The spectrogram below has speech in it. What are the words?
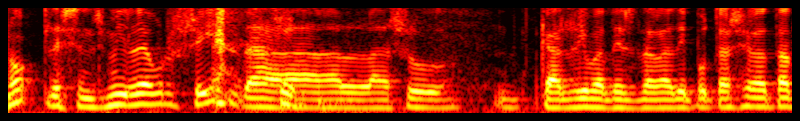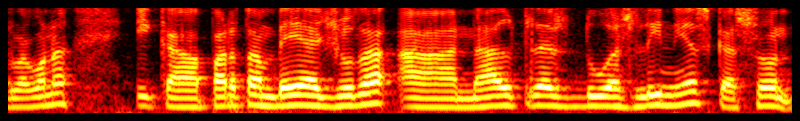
no? 300.000 euros, sí, de sí. La, que arriba des de la Diputació de Tarragona i que a part també ajuda en altres dues línies que són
